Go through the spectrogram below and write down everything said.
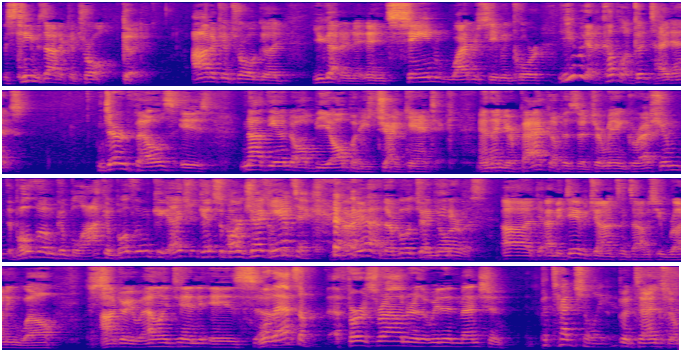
this team is out of control. Good, out of control. Good. You got an, an insane wide receiving core. You even got a couple of good tight ends. Jared Fells is not the end all be all, but he's gigantic. And then your backup is a Jermaine Gresham. The, both of them can block, and both of them can actually catch the ball. Are and do something. gigantic. oh yeah, they're both gigantic. Enormous. Uh, I mean, David Johnson's obviously running well. Andre Ellington is uh, well, that's a, a first rounder that we didn't mention. Potentially. potential.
